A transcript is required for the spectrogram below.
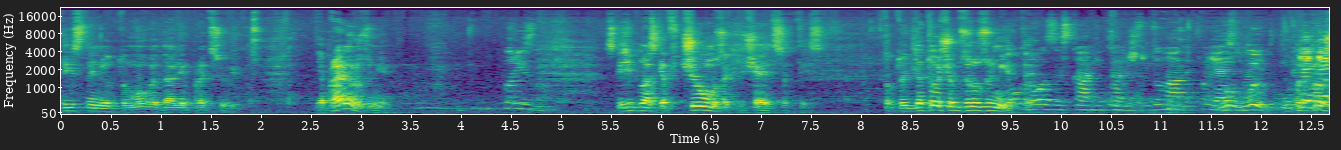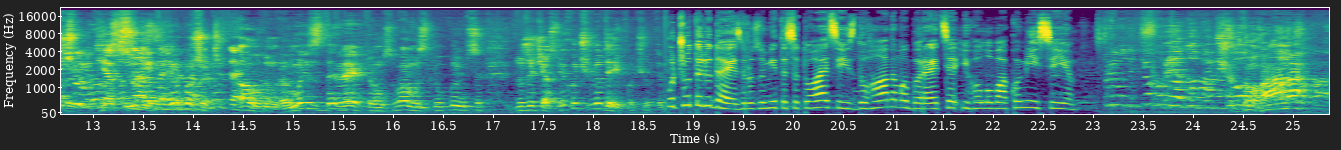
тисненню, тому ви далі працюєте. Я правильно розумію? По-різному. Скажіть, будь ласка, в чому заключається тиск? Тобто для того, щоб зрозуміти. Погрози, скарги, далі, догади, Ну, пояснювання. ви Я- я перепрошую, чую, я собі ви перепрошую. Алла ми з директором, з вами спілкуємося дуже часто. Я хочу людей почути. Почути людей, зрозуміти ситуації з доганами береться і голова комісії. З приводу Догана,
